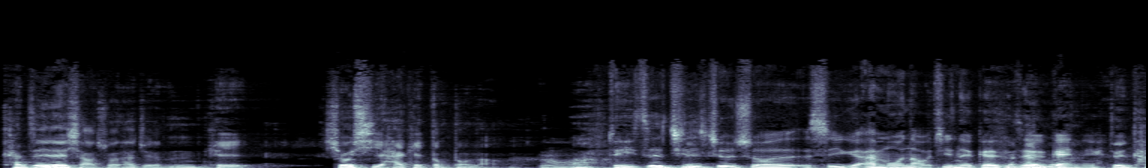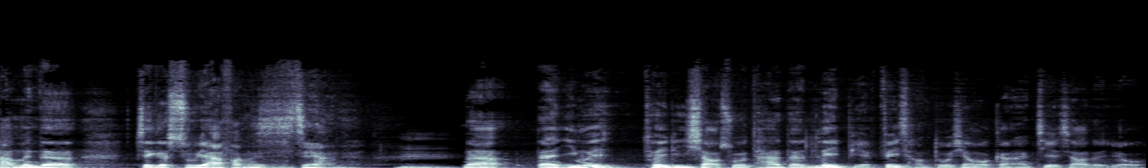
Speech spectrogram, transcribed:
看这类小说，他觉得嗯可以休息，还可以动动脑。哦，对，这其实就是说是一个按摩脑筋的个这个概念。对他们的这个舒压方式是这样的。嗯，那但因为推理小说它的类别非常多，像我刚才介绍的，有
